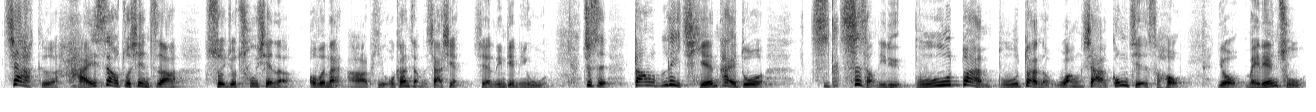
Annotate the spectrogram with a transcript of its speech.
价格还是要做限制啊，所以就出现了 overnight RP。我刚讲的下限，现在零点零五，就是当利钱太多，市市场利率不断不断的往下攻击的时候，有美联储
